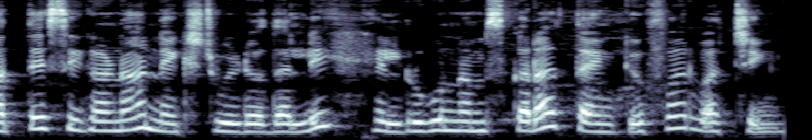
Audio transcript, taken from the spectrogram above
ಮತ್ತೆ ಸಿಗೋಣ ನೆಕ್ಸ್ಟ್ ವಿಡಿಯೋದಲ್ಲಿ. ಎಲ್ರಿಗೂ ನಮಸ್ಕಾರ. Thank you for watching.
